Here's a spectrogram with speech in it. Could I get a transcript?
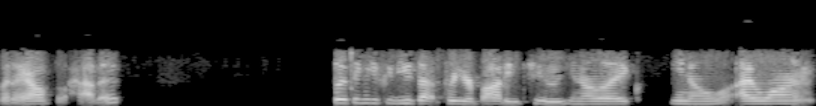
but I also have it. So I think you could use that for your body too. You know, like you know, I want.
